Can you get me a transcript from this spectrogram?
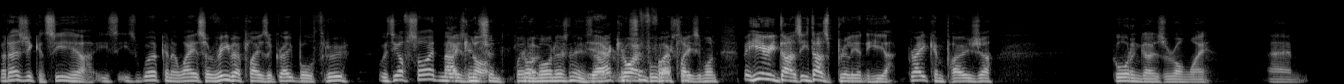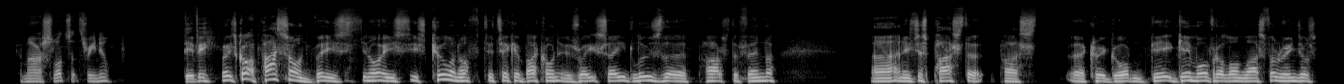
But as you can see here, he's he's working away. So Aribo plays a great ball through. Was he offside? No, he's Atkinson not. playing him on, isn't he? Is yeah, Atkinson right fullback plays him on. But here he does. He does brilliant here. Great composure. Gordon goes the wrong way. Um, Kamara slots at three 0 Davie? Well, he's got a pass on, but he's you know he's he's cool enough to take it back onto his right side, lose the Hearts defender, uh, and he's just passed it past uh, Craig Gordon. Ga- game over at long last for Rangers.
